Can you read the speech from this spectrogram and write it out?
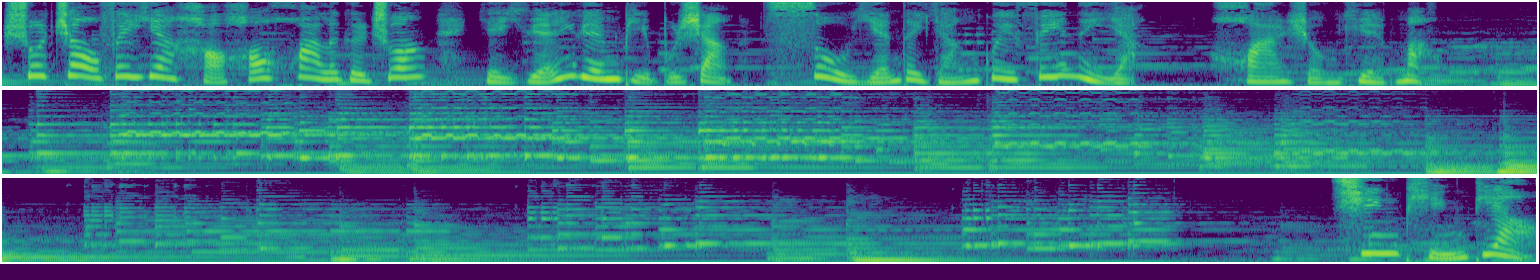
说赵飞燕好好化了个妆，也远远比不上素颜的杨贵妃那样花容月貌。《清平调·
